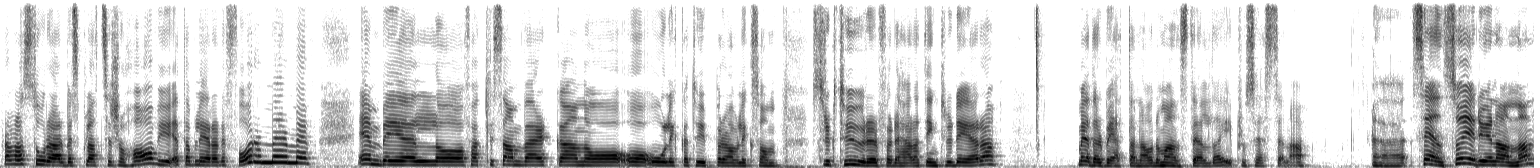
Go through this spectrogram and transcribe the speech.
framförallt stora arbetsplatser så har vi ju etablerade former med MBL och facklig samverkan och, och olika typer av liksom strukturer för det här att inkludera medarbetarna och de anställda i processerna. Uh, sen så är det ju en annan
